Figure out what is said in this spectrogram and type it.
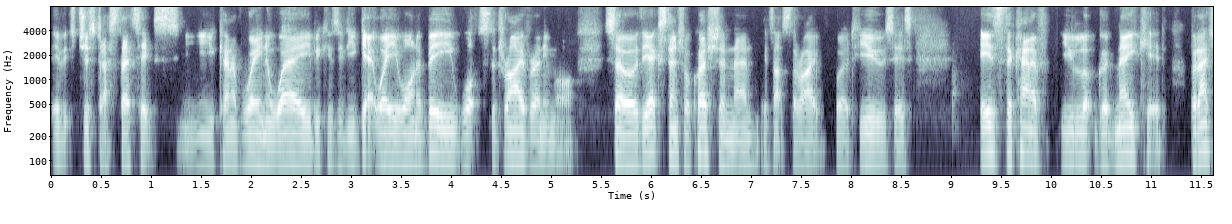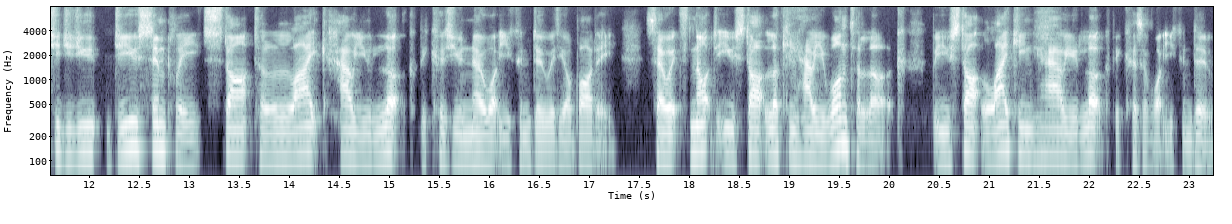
if it's just aesthetics, you kind of wane away because if you get where you want to be, what's the driver anymore? So the existential question then, if that's the right word to use, is is the kind of you look good naked but actually do you do you simply start to like how you look because you know what you can do with your body so it's not that you start looking how you want to look but you start liking how you look because of what you can do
